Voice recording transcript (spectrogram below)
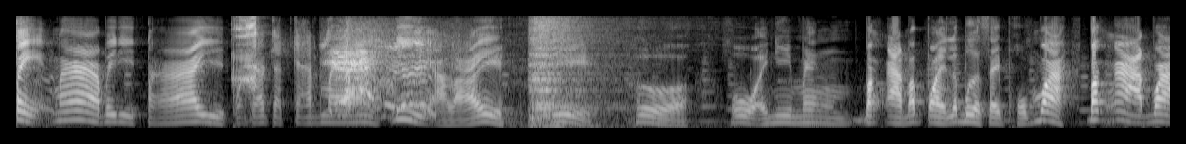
เตะหน้าไปดิตายพวกเราจัดการมันนี่อะไร นี่เฮ้อ โอ้ไอ้นี่แม่งบังอาจมาปล่อยระเบิดใส่ผมว่ะบังอาจว่ะ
